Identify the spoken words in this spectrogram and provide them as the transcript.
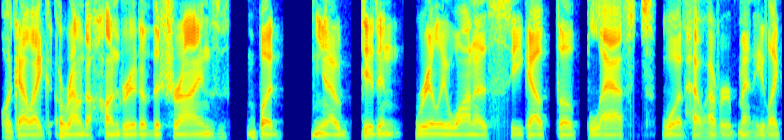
what got like around a hundred of the shrines but you know didn't really want to seek out the last what however many like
